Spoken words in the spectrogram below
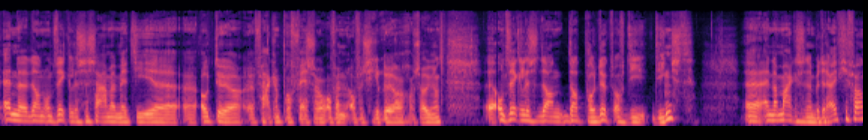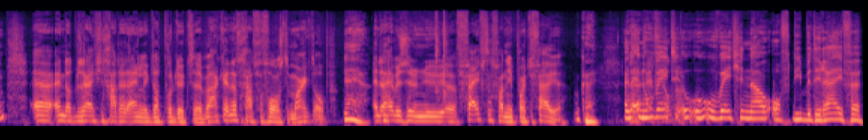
En uh, dan ontwikkelen ze samen met die uh, auteur, uh, vaak een professor of een, of een chirurg of zo iemand, ontwikkelen ze dan dat product of die dienst. Eh, en dan maken ze een bedrijfje van. Eh, en dat bedrijfje gaat uiteindelijk dat product eh, maken. En dat gaat vervolgens de markt op. Ja, ja. En daar hebben ze er nu eh, 50 van in portefeuille. Oké. En, en hoe, weet, hoe, hoe weet je nou of die bedrijven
